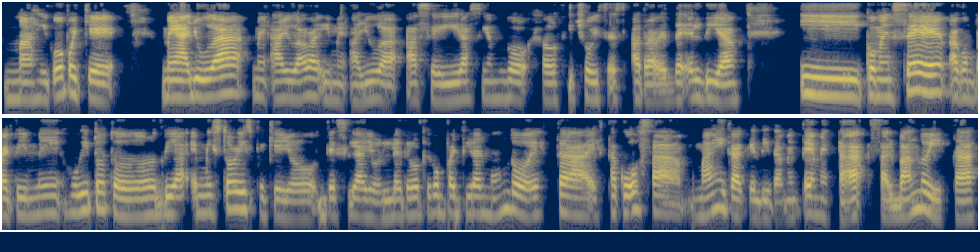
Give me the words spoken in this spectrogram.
mágico porque me ayuda, me ayudaba y me ayuda a seguir haciendo healthy choices a través del día. Y comencé a compartir mi juguito todos los días en mis stories porque yo decía, yo le tengo que compartir al mundo esta, esta cosa mágica que literalmente me está salvando y está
